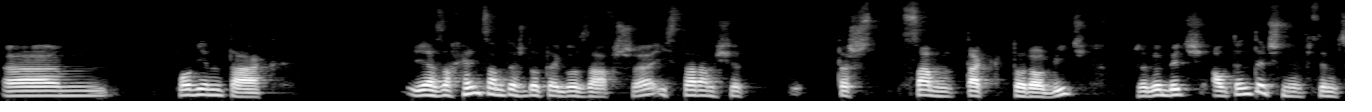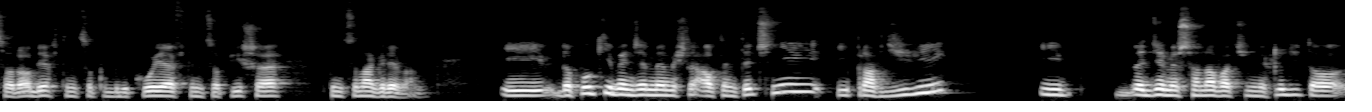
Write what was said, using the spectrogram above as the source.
um, powiem tak, ja zachęcam też do tego zawsze i staram się też sam tak to robić, żeby być autentycznym w tym, co robię, w tym, co publikuję, w tym, co piszę, w tym, co nagrywam. I dopóki będziemy, myślę, autentyczni i prawdziwi i będziemy szanować innych ludzi, to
